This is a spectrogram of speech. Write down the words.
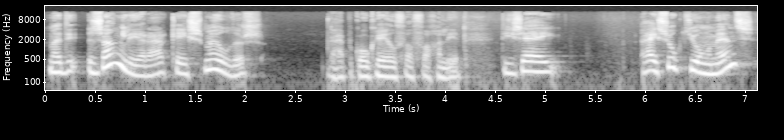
Maar die zangleraar, Kees Smulders... daar heb ik ook heel veel van geleerd... die zei, hij zoekt jonge mensen...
